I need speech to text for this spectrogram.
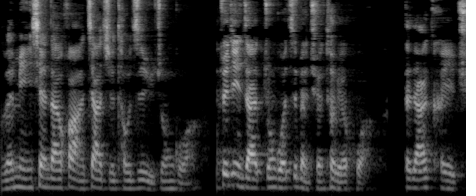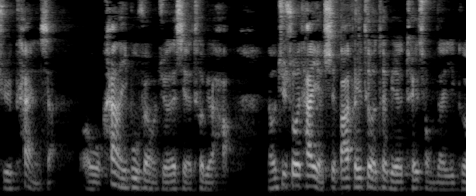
《文明现代化价值投资与中国》，最近在中国资本圈特别火，大家可以去看一下。呃，我看了一部分，我觉得写的特别好。然后据说他也是巴菲特特别推崇的一个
